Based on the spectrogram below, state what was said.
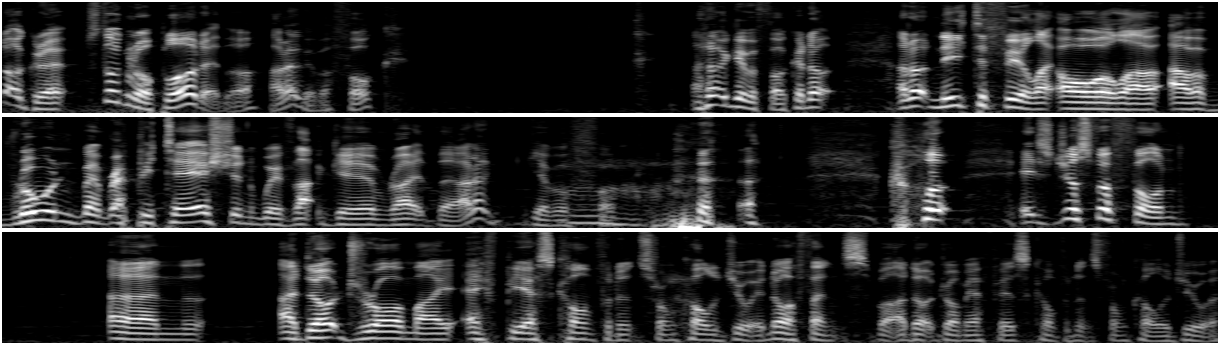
Not great. Still gonna upload it though. I don't give a fuck. I don't give a fuck. I don't. I don't need to feel like, oh, well, I, I've ruined my reputation with that game right there. I don't give a fuck. It's just for fun, and I don't draw my FPS confidence from Call of Duty. No offense, but I don't draw my FPS confidence from Call of Duty.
